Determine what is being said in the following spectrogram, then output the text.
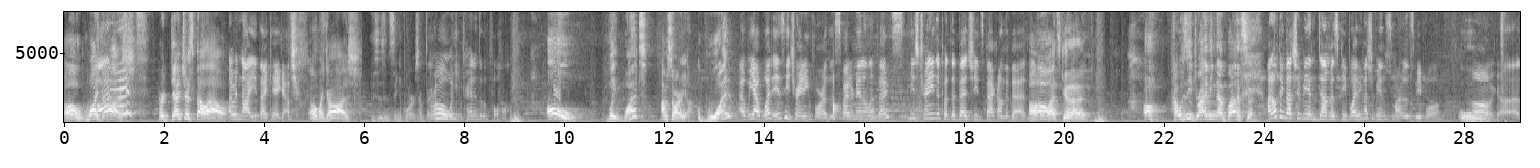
oh my What? gosh. Her dentures fell out. I would not eat that cake after. Oh my gosh. This is in Singapore or something. Oh, he ran into the pole. Oh, wait, what? I'm sorry, what? Uh, yeah, what is he training for? The Spider-Man Olympics? He's training to put the bed sheets back on the bed. Oh, that's good. Oh, how is he driving that bus? I don't think that should be in dumbest people. I think that should be in smartest people. Ooh. Oh god.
